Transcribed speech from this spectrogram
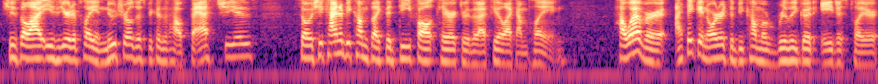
She's a lot easier to play in neutral just because of how fast she is, so she kind of becomes like the default character that I feel like I'm playing. However, I think in order to become a really good Aegis player,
